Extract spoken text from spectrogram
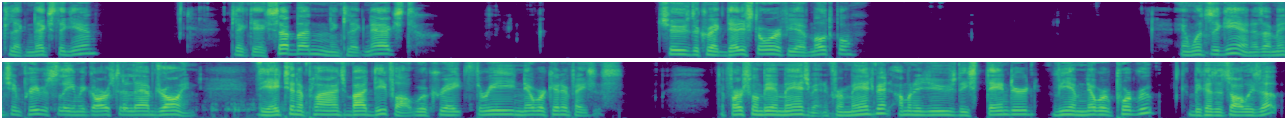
Click Next again. Click the Accept button and click Next. Choose the correct data store if you have multiple. And once again, as I mentioned previously in regards to the lab drawing, the A10 appliance by default will create three network interfaces. The first one being management. And for management, I'm going to use the standard VM network port group because it's always up.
